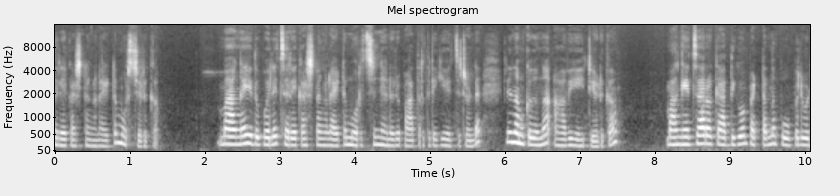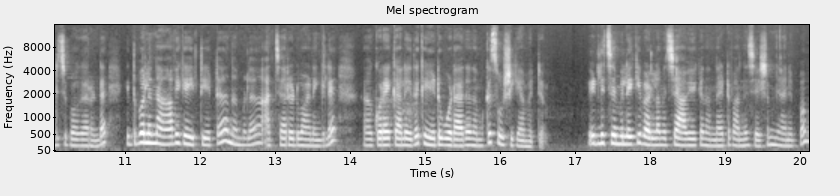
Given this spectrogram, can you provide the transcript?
ചെറിയ കഷ്ണങ്ങളായിട്ട് മുറിച്ചെടുക്കാം. മാങ്ങ ഇതുപോലെ ചെറിയ കഷ്ണങ്ങളായിട്ട് മുറിച്ച് ഞാനൊരു പാത്രത്തിലേക്ക് വെച്ചിട്ടുണ്ട്. ഇനി നമുക്കിതൊന്ന് ആവി കയറ്റിയെടുക്കാം മാങ്ങയച്ചാറൊക്കെ അധികവും പെട്ടെന്ന് പൂപ്പൽ പിടിച്ച് പോകാറുണ്ട്. ഇതുപോലെ ഒന്ന് ആവി കയറ്റിയിട്ട് നമ്മൾ അച്ചാറിടുവാണെങ്കിൽ കുറേ കാലം ഇത് കേടുകൂടാതെ നമുക്ക് സൂക്ഷിക്കാൻ പറ്റും. ഇഡ്ലിച്ചെമ്പിലേക്ക് വെള്ളം വെച്ച് ആവിയൊക്കെ നന്നായിട്ട് വന്ന ശേഷം ഞാനിപ്പം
